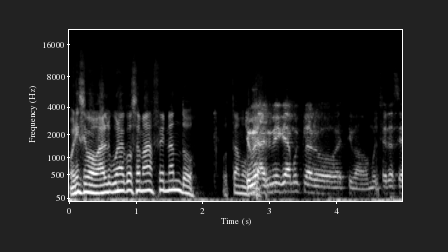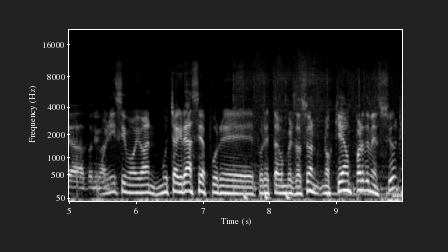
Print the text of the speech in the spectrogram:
Buenísimo. ¿Alguna cosa más, Fernando? ¿O estamos Yo me- bien? a mí me queda muy claro, estimado. Muchas gracias, Don Iván. Buenísimo, Iván. Muchas gracias por, eh, por esta conversación. Nos queda un par de menciones.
